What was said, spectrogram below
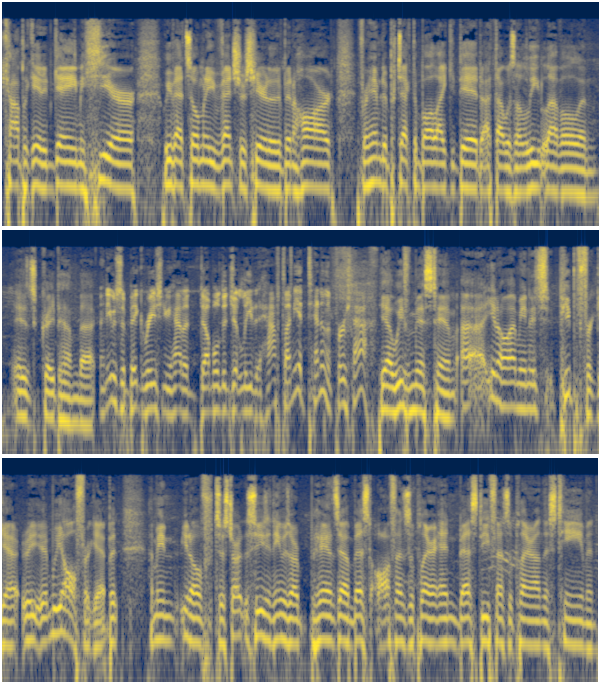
complicated game here. We've had so many ventures here that have been hard. For him to protect the ball like he did, I thought was elite level, and it's great to have him back. And he was a big reason you had a double-digit lead at halftime. He had ten in the first half. Yeah, we've missed him. Uh, you know, I mean, people forget. We, we all forget, but I mean, you know, to start the season, he was our hands down best offensive player and best defensive player on this team, and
